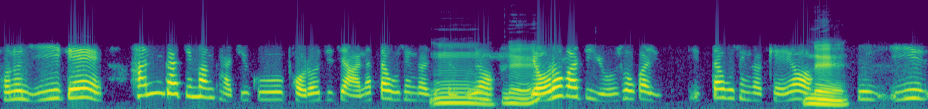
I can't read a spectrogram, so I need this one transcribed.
저는 이게 한 가지만 가지고 벌어지지 않았다고 생각이 음, 들고요. 네. 여러 가지 요소가 있, 다고 생각해요. 네. 이, 이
